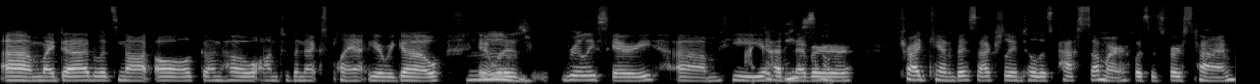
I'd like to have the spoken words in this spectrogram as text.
Um, my dad was not all gung ho onto the next plant. Here we go. Mm. It was really scary. Um, he had never so. tried cannabis actually until this past summer was his first time.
